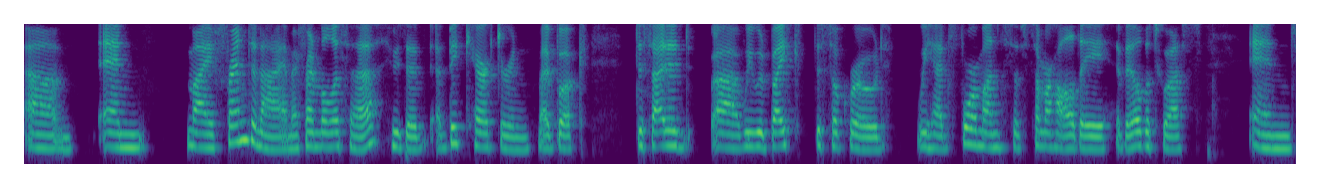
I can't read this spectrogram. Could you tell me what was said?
um, and my friend and I, my friend Melissa, who's a, a big character in my book, decided uh, we would bike the Silk Road. We had four months of summer holiday available to us, and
